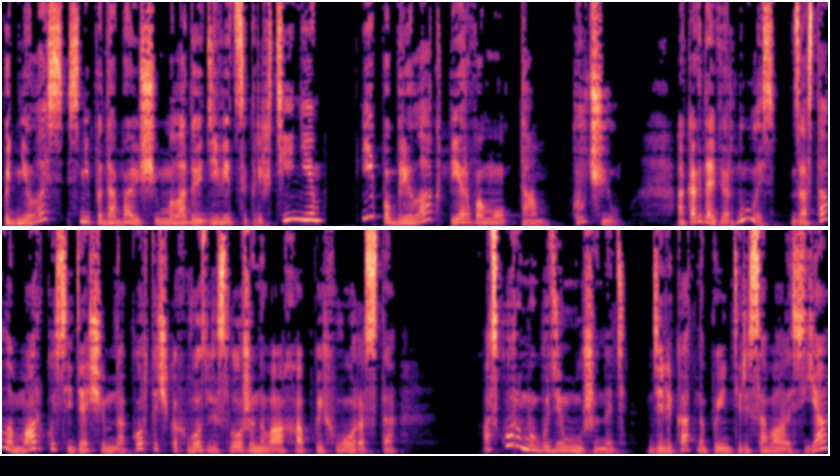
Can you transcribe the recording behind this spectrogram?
поднялась с неподобающим молодой девице кряхтением и побрела к первому там, к ручью. А когда вернулась, застала Марку сидящим на корточках возле сложенного охапкой хвороста. «А скоро мы будем ужинать?» – деликатно поинтересовалась я,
